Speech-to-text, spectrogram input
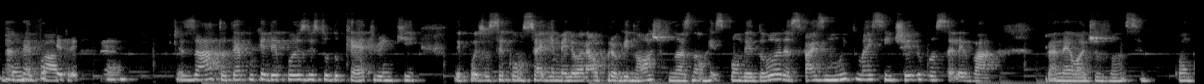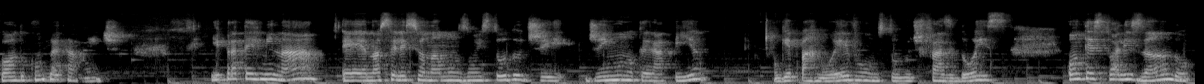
Então, até de fato. É. Exato, até porque depois do estudo Catherine, que depois você consegue melhorar o prognóstico nas não respondedoras, faz muito mais sentido você levar para a neoadjuvância. Concordo completamente. E para terminar, é, nós selecionamos um estudo de, de imunoterapia, o Gueparnoevo, um estudo de fase 2, contextualizando,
